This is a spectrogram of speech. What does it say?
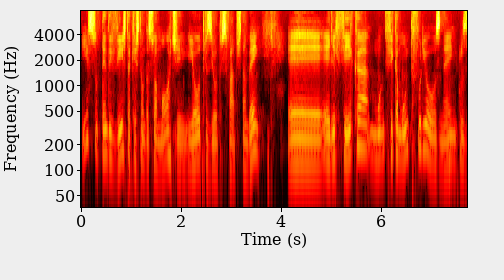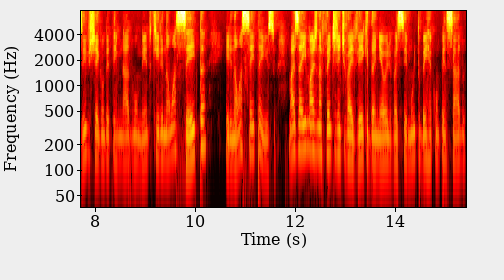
isso tendo em vista a questão da sua morte e outros e outros fatos também, é, ele fica, fica muito furioso, né? Inclusive chega um determinado momento que ele não aceita ele não aceita isso. Mas aí mais na frente a gente vai ver que Daniel ele vai ser muito bem recompensado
